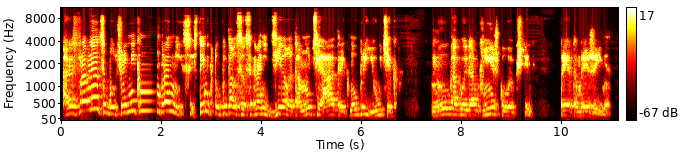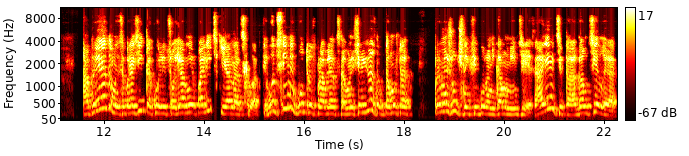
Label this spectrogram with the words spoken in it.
А расправляться будут с людьми компромиссы, с теми, кто пытался сохранить дело, там, ну, театрик, ну, приютик, ну, какую там книжку выпустить при этом режиме. А при этом изобразить такое лицо, я вне политики, я над схваткой. Вот с ними будут расправляться довольно серьезно, потому что промежуточная фигура никому не интересна. А эти-то оголтелые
